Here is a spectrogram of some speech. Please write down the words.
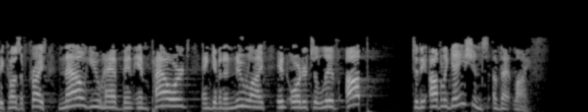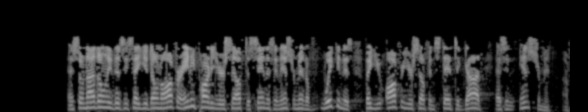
because of Christ. Now you have been empowered and given a new life in order to live up to the obligations of that life. And so not only does he say you don't offer any part of yourself to sin as an instrument of wickedness, but you offer yourself instead to God as an instrument of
